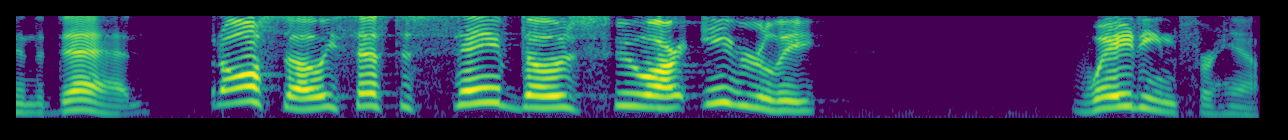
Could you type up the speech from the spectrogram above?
in the dead. But also, he says to save those who are eagerly waiting for him.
